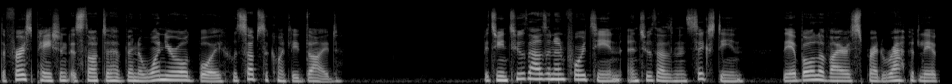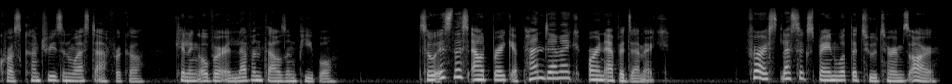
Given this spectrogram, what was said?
The first patient is thought to have been a one year old boy who subsequently died. Between 2014 and 2016, the Ebola virus spread rapidly across countries in West Africa, killing over 11,000 people. So, is this outbreak a pandemic or an epidemic? First, let's explain what the two terms are.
